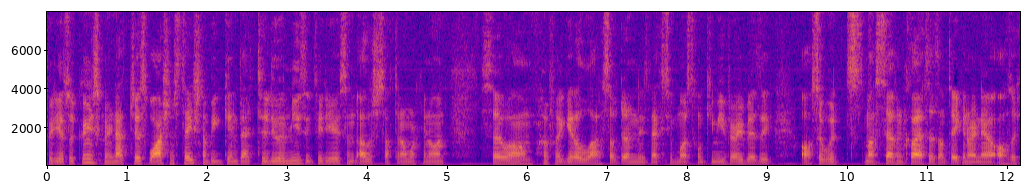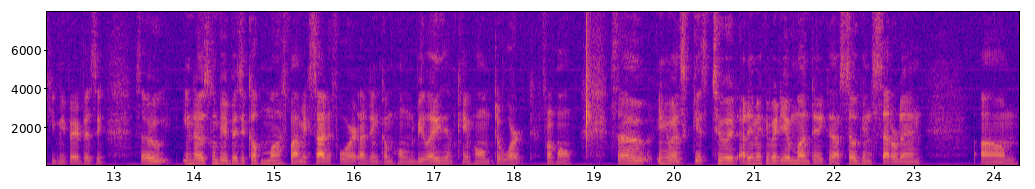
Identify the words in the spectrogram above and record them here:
videos with green screen, not just Washington Station. I'll be getting back to doing music videos and other stuff that I'm working on. So um, hopefully I get a lot of stuff done in these next two months. It's gonna keep me very busy. Also with my seven classes I'm taking right now, also keep me very busy. So you know it's gonna be a busy couple months, but I'm excited for it. I didn't come home to be lazy. I came home to work from home. So anyway, let's get to it. I didn't make a video Monday because I was still getting settled in, um,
